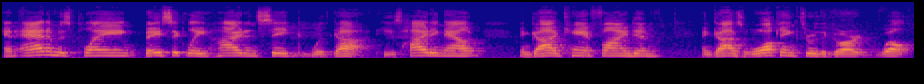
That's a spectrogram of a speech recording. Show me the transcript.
and Adam is playing basically hide and seek with God. He's hiding out and God can't find him, and God's walking through the garden. Well,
